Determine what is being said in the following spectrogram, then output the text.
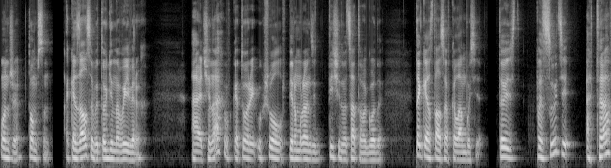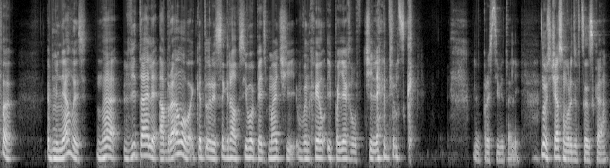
он же Томпсон, оказался в итоге на вейверах. А Чинахов, который ушел в первом раунде 2020 года, так и остался в Коламбусе. То есть, по сути, Атафа обменялась на Виталия Абрамова, который сыграл всего 5 матчей в НХЛ и поехал в Челябинск. Блин, прости, Виталий. Ну, сейчас он вроде в ЦСКА.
